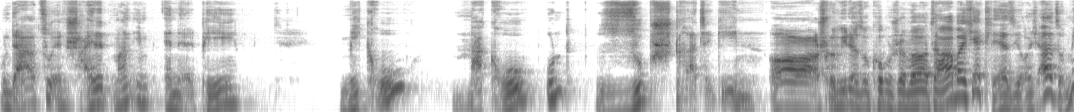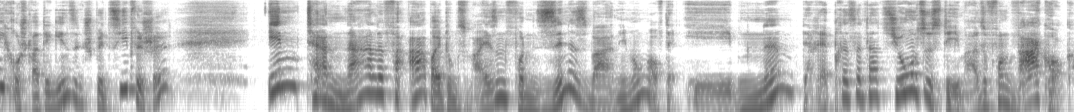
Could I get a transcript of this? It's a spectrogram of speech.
und dazu entscheidet man im NLP Mikro, Makro und Substrategien. Oh, schon wieder so komische Wörter, aber ich erkläre sie euch. Also, Mikrostrategien sind spezifische, internale Verarbeitungsweisen von Sinneswahrnehmung auf der Ebene der Repräsentationssysteme, also von WAKOK.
